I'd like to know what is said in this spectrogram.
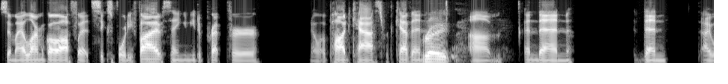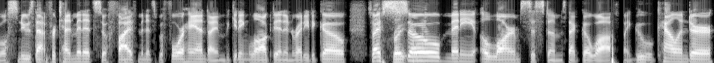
so my alarm go off at 645 saying you need to prep for you know a podcast with Kevin. Right. Um, and then then I will snooze that for 10 minutes. So, five minutes beforehand, I'm getting logged in and ready to go. So, I have Right. so many alarm systems that go off my Google Calendar,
